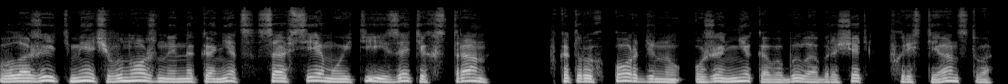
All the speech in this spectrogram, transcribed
вложить меч в ножны, наконец, совсем уйти из этих стран, в которых ордену уже некого было обращать в христианство,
